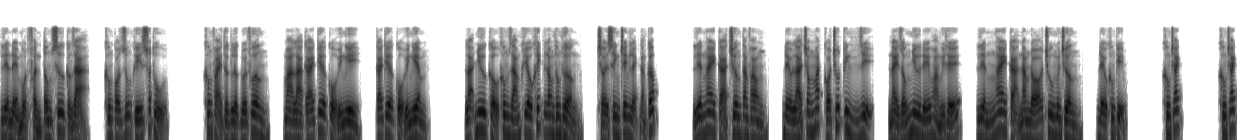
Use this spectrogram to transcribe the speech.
liền để một phần tông sư cường giả, không có dũng khí xuất thủ. Không phải thực lực đối phương, mà là cái kia cổ uy nghi, cái kia cổ uy nghiêm. Lại như cậu không dám khiêu khích long thông thường, trời sinh trên lệnh đẳng cấp. Liền ngay cả trương tam phong, đều là trong mắt có chút kinh dị, này giống như đế hoàng uy thế, liền ngay cả năm đó chu nguyên trường, đều không kịp. Không trách. Không trách.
